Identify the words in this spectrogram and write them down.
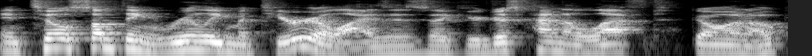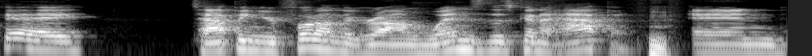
until something really materializes, like you're just kind of left going, okay, tapping your foot on the ground. When's this going to happen? Hmm. And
